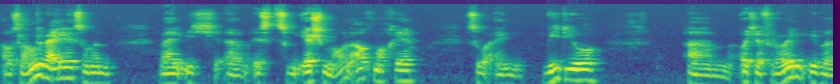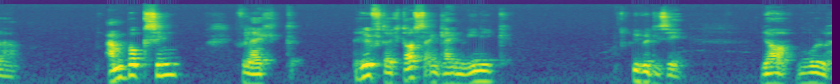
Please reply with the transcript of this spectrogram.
aus Langeweile, sondern weil ich äh, es zum ersten Mal auch mache, so ein Video ähm, euch erfreuen über Unboxing. Vielleicht hilft euch das ein klein wenig über diese ja wohl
